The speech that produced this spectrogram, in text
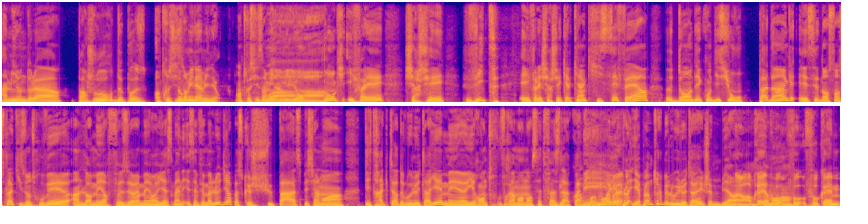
un million de dollars par jour de pause. Entre 600 000 et 1 million. Entre 600 000 et 1 Waouh. million. Donc il fallait chercher vite et il fallait chercher quelqu'un qui sait faire euh, dans des conditions pas dingues et c'est dans ce sens-là qu'ils ont trouvé euh, un de leurs meilleurs faiseurs et meilleurs yes men et ça me fait mal de le dire parce que je suis pas spécialement un détracteur de Louis Leterrier mais euh, il rentre vraiment dans cette phase-là quoi. Moi, moi, il y a plein- il y, a plein de trucs de Louis Le Terrier que j'aime bien. Alors après, Vraiment, faut, hein. faut, faut quand même,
